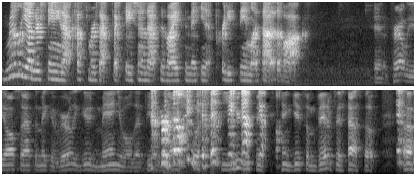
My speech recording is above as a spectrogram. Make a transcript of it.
really understanding that customer's expectation of that device and making it pretty seamless out of the box and apparently you also have to make a really good manual that people really actually use and, and, get some benefit out of uh,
